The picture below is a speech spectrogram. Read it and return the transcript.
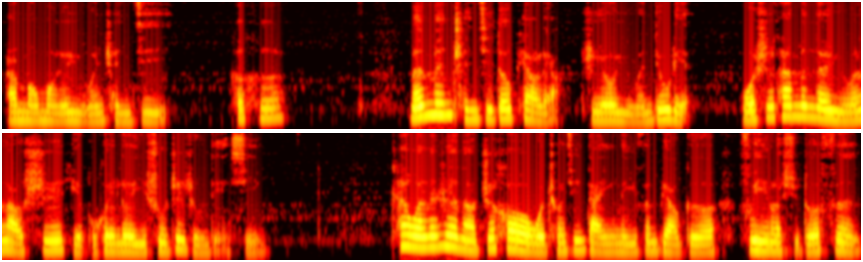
而某某的语文成绩，呵呵，门门成绩都漂亮，只有语文丢脸。我是他们的语文老师，也不会乐意树这种典型。看完了热闹之后，我重新打印了一份表格，复印了许多份，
